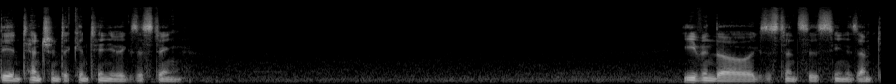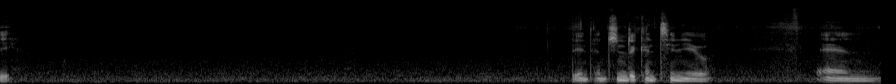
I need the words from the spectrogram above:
The intention to continue existing. Even though existence is seen as empty. The intention to continue and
